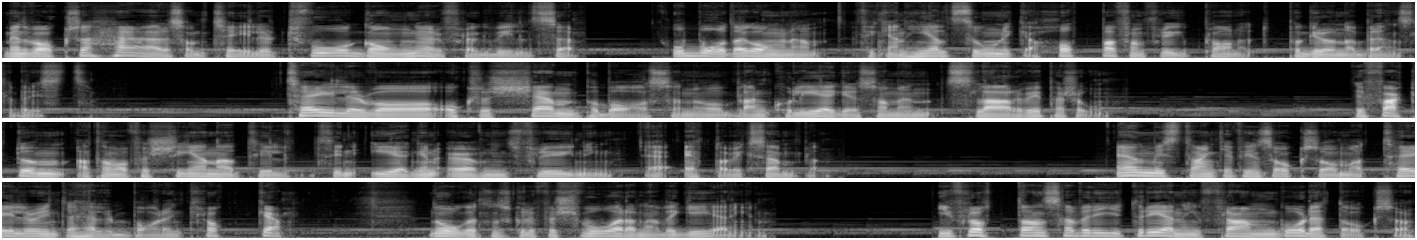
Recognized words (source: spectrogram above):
Men det var också här som Taylor två gånger flög vilse och båda gångerna fick han helt sonika hoppa från flygplanet på grund av bränslebrist. Taylor var också känd på basen och bland kollegor som en slarvig person. Det faktum att han var försenad till sin egen övningsflygning är ett av exemplen. En misstanke finns också om att Taylor inte heller bar en klocka något som skulle försvåra navigeringen. I flottans haveriutredning framgår detta också,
